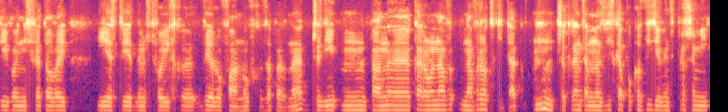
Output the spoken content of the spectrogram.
II wojny światowej i jest jednym z Twoich wielu fanów zapewne, czyli mm, pan Karol Nawrocki, tak? Przekręcam nazwiska po covid więc proszę mi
